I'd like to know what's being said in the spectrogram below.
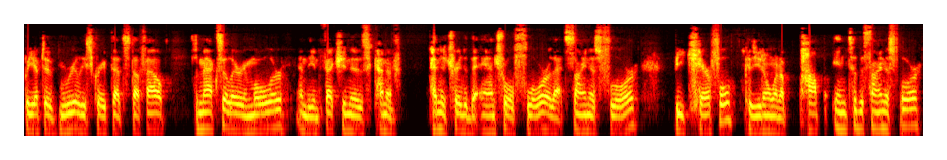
But you have to really scrape that stuff out. The maxillary molar and the infection is kind of penetrated the antral floor, that sinus floor. Be careful because you don't want to pop into the sinus floor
